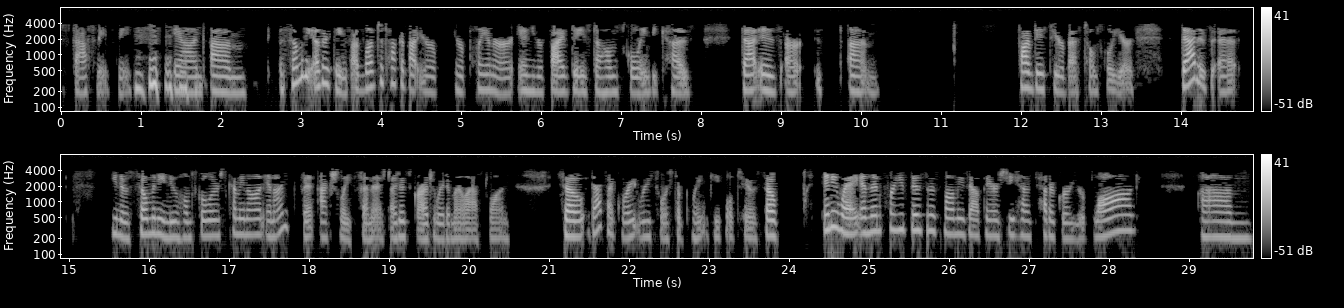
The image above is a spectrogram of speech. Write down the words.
just fascinates me. and um so many other things. I'd love to talk about your your planner and your five days to homeschooling because that is our um, five days to your best homeschool year. That is a you know so many new homeschoolers coming on, and I'm actually finished. I just graduated my last one, so that's a great resource to point people to. So anyway, and then for you business mommies out there, she has how to grow your blog, um,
